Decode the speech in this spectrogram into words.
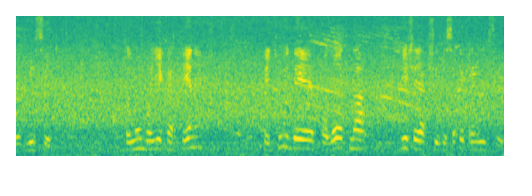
людьми світу. Тому мої картини, етюди, полотна більше як 60 країн світу.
